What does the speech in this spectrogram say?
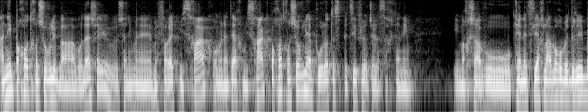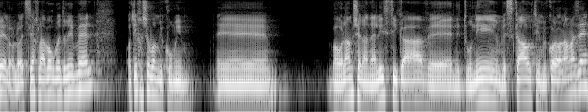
אני פחות חשוב לי בעבודה שלי, כשאני מפרק משחק או מנתח משחק, פחות חשוב לי הפעולות הספציפיות של השחקנים. אם עכשיו הוא כן הצליח לעבור בדריבל או לא הצליח לעבור בדריבל, אותי חשוב המיקומים. בעולם של אנליסטיקה ונתונים וסקאוטים וכל העולם הזה,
